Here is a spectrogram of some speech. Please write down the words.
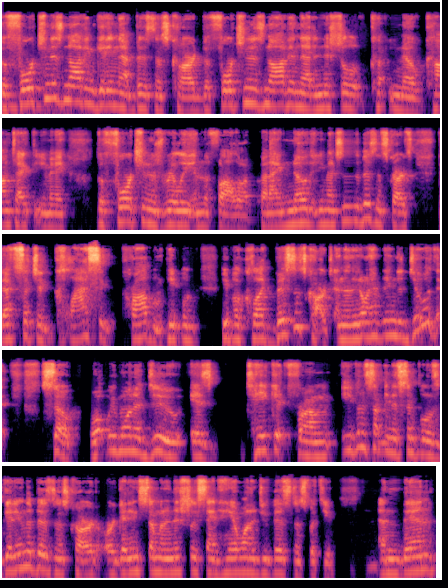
the fortune is not in getting that business card. The fortune is not in that initial you know contact that you make. The fortune is really in the follow-up. And i know that you mentioned the business cards. That's such a classic problem. People people collect business cards and then they don't have anything to do with it. So what we want to do is take it from even something as simple as getting the business card or getting someone initially saying hey i want to do business with you and then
